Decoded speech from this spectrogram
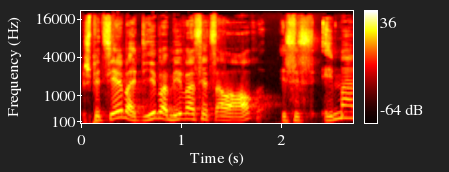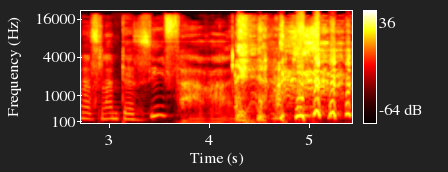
speziell bei dir, bei mir war es jetzt aber auch, es ist immer das Land der Seefahrer. Kann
